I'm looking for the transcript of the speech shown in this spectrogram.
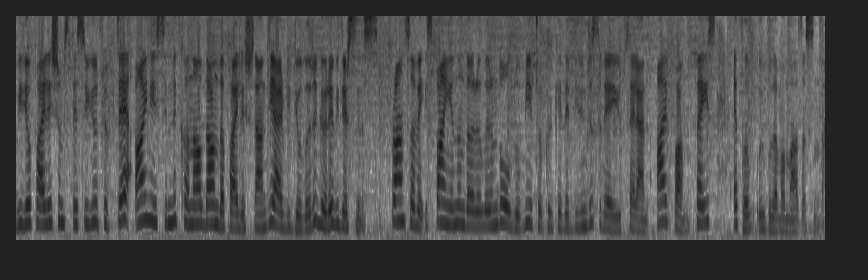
Video paylaşım sitesi YouTube'de aynı isimli kanaldan da paylaşılan diğer videoları görebilirsiniz. Fransa ve İspanya'nın da aralarında olduğu birçok ülkede birinci sıraya yükselen iPhone Face Apple uygulama mağazasında.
